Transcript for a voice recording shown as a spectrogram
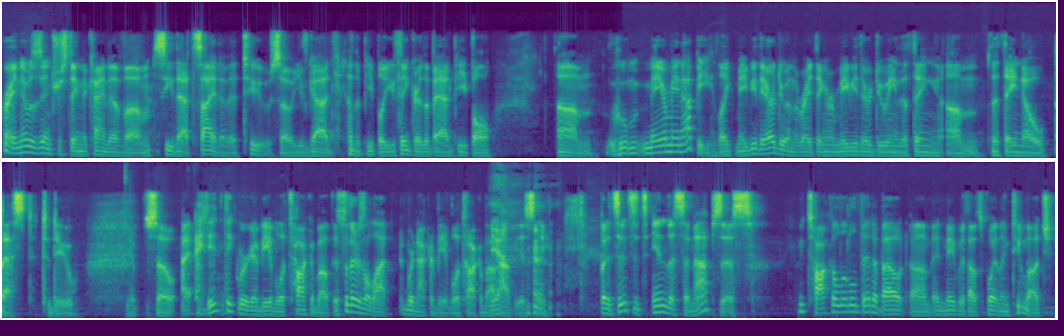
Right, and it was interesting to kind of um, see that side of it too. So you've got you know, the people you think are the bad people, um, who may or may not be. Like maybe they are doing the right thing, or maybe they're doing the thing um, that they know best to do. Yep. So I, I didn't think we were going to be able to talk about this. So there's a lot we're not going to be able to talk about, yeah. obviously. but since it's in the synopsis, we talk a little bit about, um, and maybe without spoiling too much,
